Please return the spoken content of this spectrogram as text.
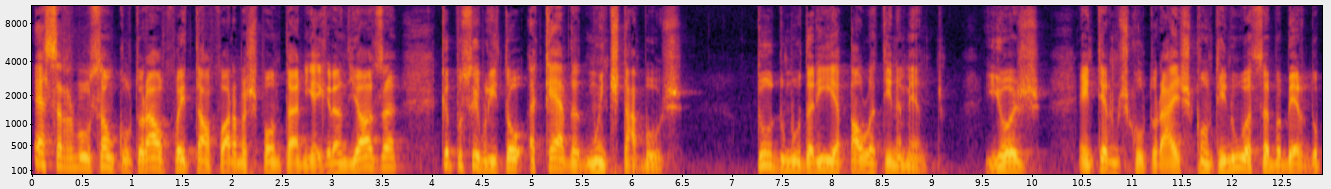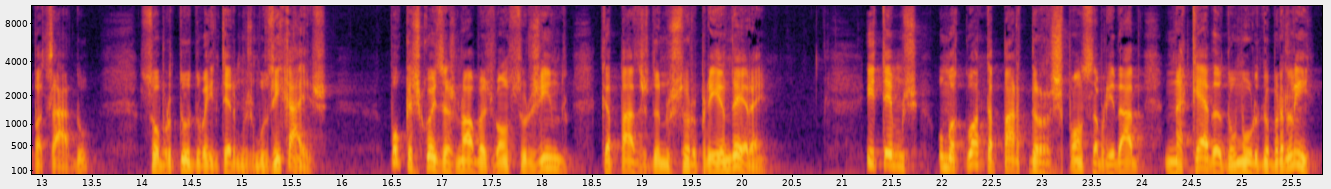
Essa revolução cultural foi de tal forma espontânea e grandiosa que possibilitou a queda de muitos tabus. Tudo mudaria paulatinamente. E hoje, em termos culturais, continua-se a beber do passado, sobretudo em termos musicais. Poucas coisas novas vão surgindo capazes de nos surpreenderem. E temos uma quota parte de responsabilidade na queda do Muro de Berlim,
